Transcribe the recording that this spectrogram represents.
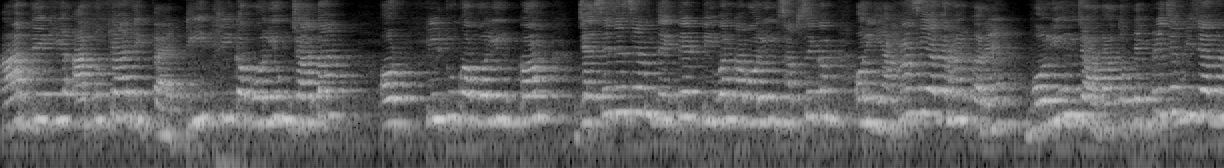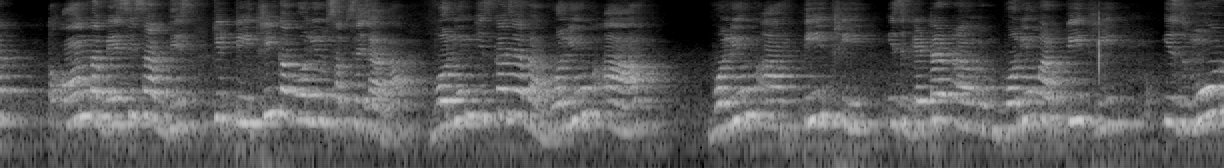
आप देखिए, आपको क्या दिखता है? टी थ्री का वॉल्यूम ज़्यादा और टी टू का वॉल्यूम कम। जैसे जैसे हम देखते हैं T1 का वॉल्यूम सबसे कम। और यहाँ से अगर हम करें वॉल्यूम ज़्यादा तो टेम्परेचर भी ज़्यादा। तो on the basis of this कि T3 का वॉल्यूम सबसे ज़्यादा वॉल्यूम किसका ज़्यादा? Volume of volume of T3 is greater volume of T3 is more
